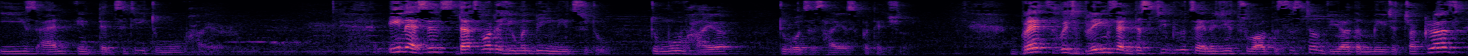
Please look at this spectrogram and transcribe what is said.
ease and intensity to move higher. In essence, that's what a human being needs to do, to move higher towards his highest potential. Breath, which brings and distributes energy throughout the system via the major chakras,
